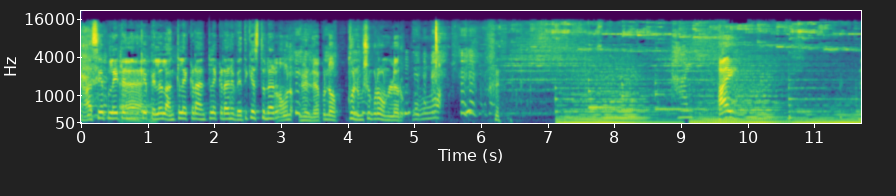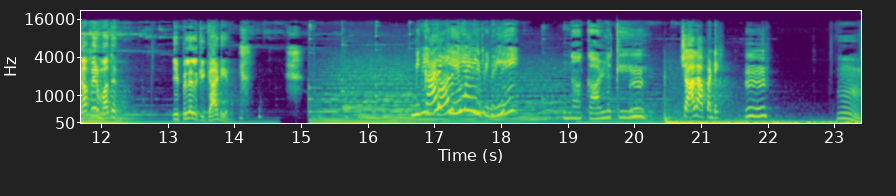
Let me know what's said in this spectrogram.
కాసేపు లేట్ అయినందుకే పిల్లలు అంకుల్ ఎక్కడ అంకుల్ ఎక్కడ అని వెతికిస్తున్నారు. అవును నేను లేకుండా ఒక్క నిమిషం కూడా ఉండలేరు. హాయ్. హాయ్. నా పేరు మదన్. ఈ పిల్లలకి గార్డియన్. మీ కాళ్ళకి ఏమైంది పిన్ని? నా కాళ్ళకి. చాలా ఆపండి. హ్మ్,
